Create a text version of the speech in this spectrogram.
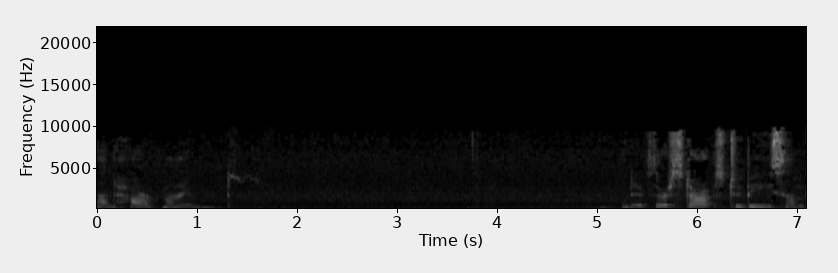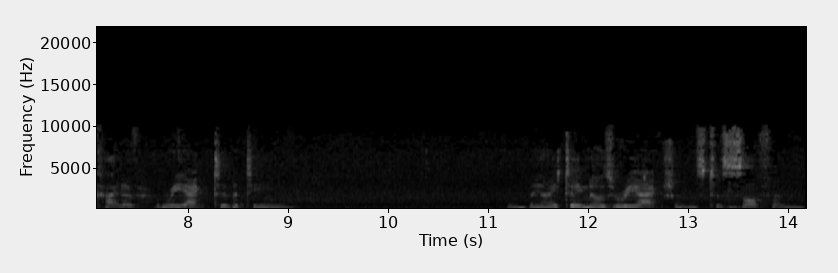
and heart mind. And if there starts to be some kind of reactivity, inviting those reactions to soften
